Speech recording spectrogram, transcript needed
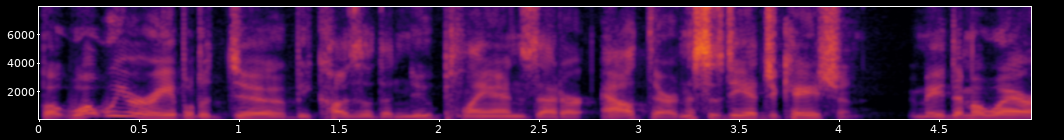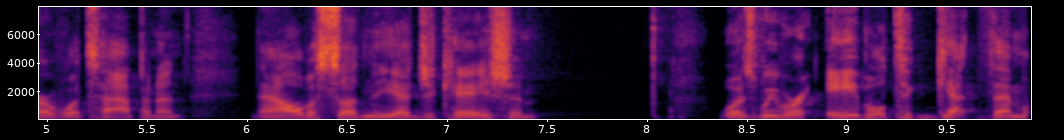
But what we were able to do because of the new plans that are out there, and this is the education. We made them aware of what's happening. Now all of a sudden the education was we were able to get them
